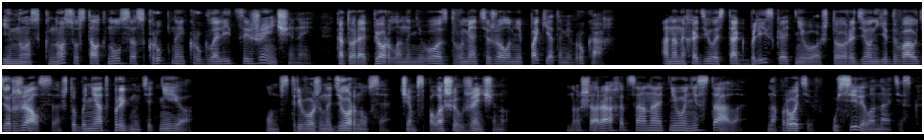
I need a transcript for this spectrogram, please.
и нос к носу столкнулся с крупной круглолицей женщиной, которая перла на него с двумя тяжелыми пакетами в руках. Она находилась так близко от него, что Родион едва удержался, чтобы не отпрыгнуть от нее. Он встревоженно дернулся, чем всполошил женщину. Но шарахаться она от него не стала, напротив, усилила натиск.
